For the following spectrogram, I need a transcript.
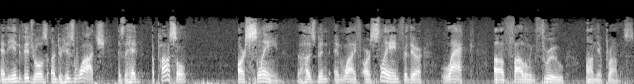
and the individuals under his watch as the head apostle are slain. The husband and wife are slain for their lack of following through on their promise.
